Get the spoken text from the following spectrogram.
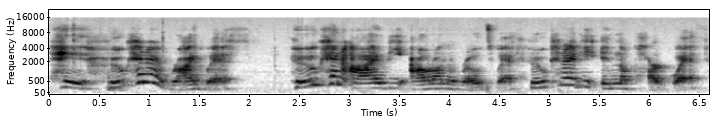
"Hey, who can I ride with? Who can I be out on the roads with? Who can I be in the park with?"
